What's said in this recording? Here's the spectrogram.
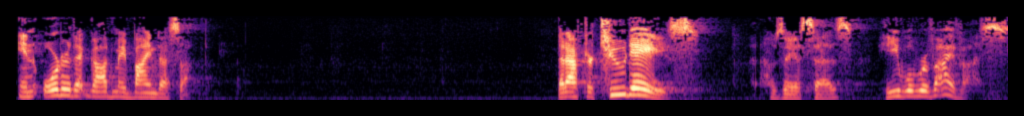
in order that God may bind us up. That after two days, Hosea says, he will revive us.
